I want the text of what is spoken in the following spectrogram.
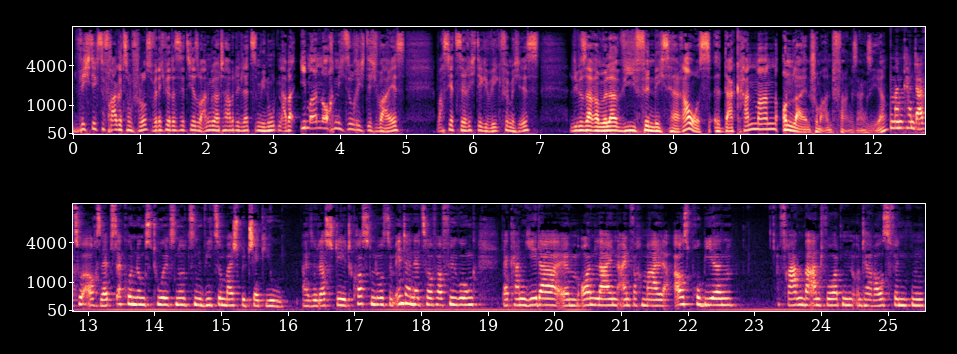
Wichtigste Frage zum Schluss, wenn ich mir das jetzt hier so angehört habe, die letzten Minuten, aber immer noch nicht so richtig weiß, was jetzt der richtige Weg für mich ist. Liebe Sarah Müller, wie finde ich es heraus? Äh, da kann man online schon mal anfangen, sagen Sie, ja? Man kann dazu auch Selbsterkundungstools nutzen, wie zum Beispiel CheckU. Also das steht kostenlos im Internet zur Verfügung. Da kann jeder ähm, online einfach mal ausprobieren, Fragen beantworten und herausfinden,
